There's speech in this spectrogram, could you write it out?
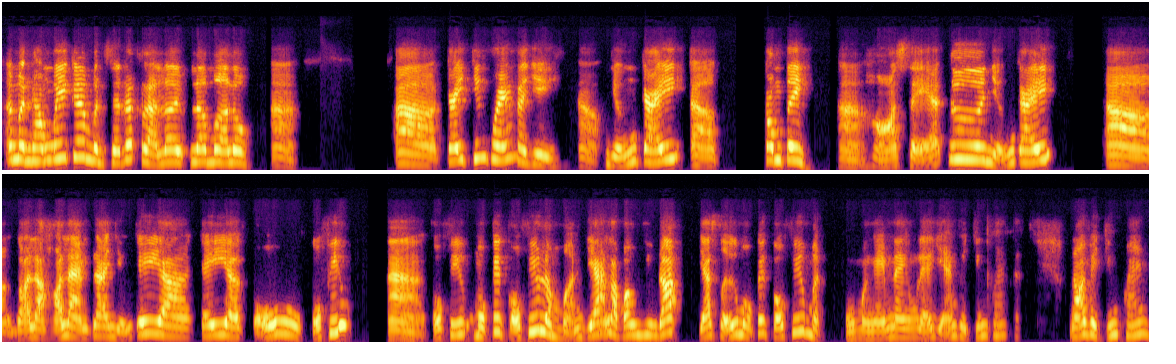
À, mình không biết á, mình sẽ rất là lơ, lơ mơ luôn. À, à cái chứng khoán là gì? À, những cái à, công ty à, họ sẽ đưa những cái à, gọi là họ làm ra những cái à, cái à, cổ cổ phiếu. À cổ phiếu một cái cổ phiếu là mệnh giá là bao nhiêu đó. Giả sử một cái cổ phiếu mình Ủa mà ngày hôm nay không lẽ giảng về chứng khoán nói về chứng khoán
